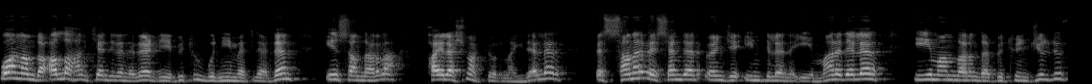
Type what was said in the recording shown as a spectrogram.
Bu anlamda Allah'ın kendilerine verdiği bütün bu nimetlerden insanlarla paylaşmak yoluna giderler ve sana ve senden önce indilene iman ederler. İmanlarında bütüncüldür.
